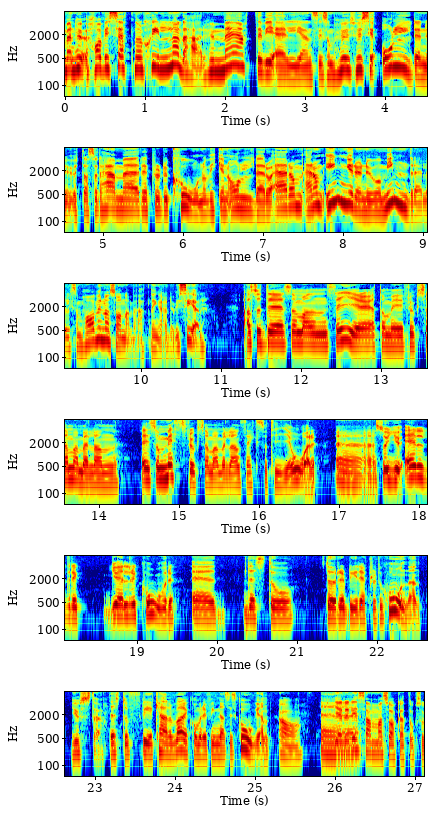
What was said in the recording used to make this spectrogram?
Men hur, har vi sett någon skillnad här? Hur mäter vi älgens, liksom, hur, hur, ser åldern ut? Alltså det här med reproduktion och vilken ålder. Och är, de, är de yngre nu och mindre? Eller liksom, har vi några sådana mätningar där vi ser? Alltså det som man säger är att de är fruktsamma mellan är som mest fruktsamma mellan 6 och 10 år. Eh, så ju äldre, ju äldre kor, eh, desto större blir reproduktionen. Just det. Desto fler kalvar kommer det finnas i skogen. Ja. Eh, Gäller det samma sak att också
